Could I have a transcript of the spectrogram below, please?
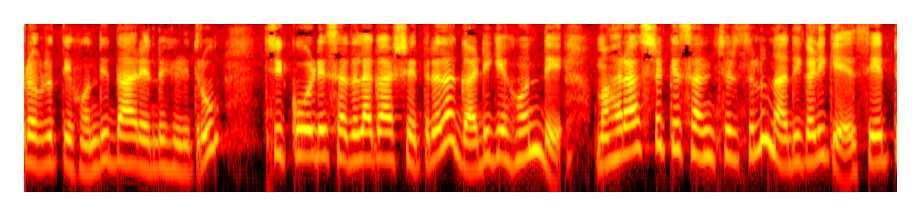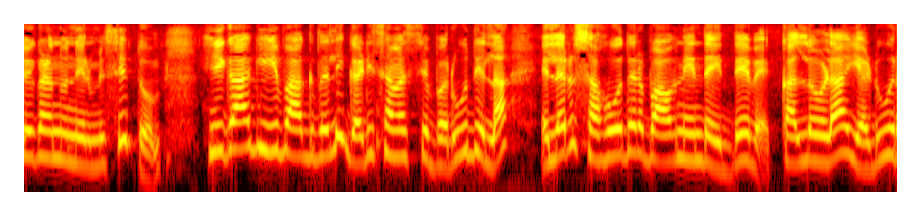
ಪ್ರವೃತ್ತಿ ಹೊಂದಿದ್ದಾರೆ ಎಂದು ಹೇಳಿದರು. ಚಿಕ್ಕೋಡಿ ಸದಲಗ ಕ್ಷೇತ್ರದ ಗಡಿಗೆ ಹೊಂದಿ ಮಹಾರಾಷ್ಟ್ರಕ್ಕೆ ಸಂಚರಿಸಲು ನದಿಗಳಿಗೆ ಸೇತುವೆಗಳನ್ನು ನಿರ್ಮಿಸಿದ್ದು, ಹೀಗಾಗಿ ಈ ಭಾಗದಲ್ಲಿ ಗಡಿ ಸಮಸ್ಯೆ ಬರುವುದಿಲ್ಲ. ಎಲ್ಲರೂ ಸಹೋದರ ಭಾವನೆಯಿಂದ ಇದ್ದೇವೆ. ಕಲ್ಲೋಳ, ಯಡೂರ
